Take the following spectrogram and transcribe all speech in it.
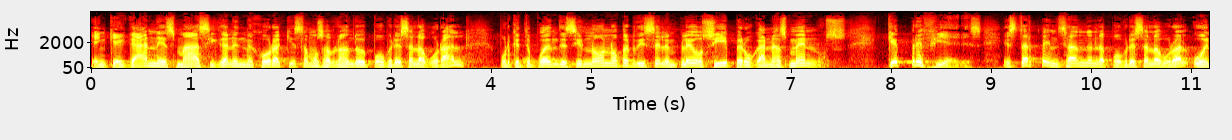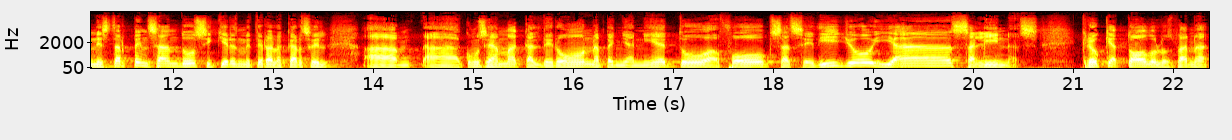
en que ganes más y ganes mejor? Aquí estamos hablando de pobreza laboral, porque te pueden decir, no, no perdiste el empleo, sí, pero ganas menos. ¿Qué prefieres? ¿Estar pensando en la pobreza laboral o en estar pensando si quieres meter a la cárcel a, ¿cómo se llama? Calderón, a Peña Nieto, a Fox, a Cedillo y a Salinas? Creo que a todos los van a,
